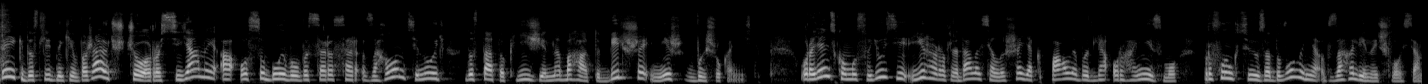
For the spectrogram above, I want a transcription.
Деякі дослідники вважають, що росіяни, а особливо в СРСР, загалом цінують достаток їжі набагато більше ніж вишуканість. У радянському союзі їжа розглядалася лише як паливо для організму. Про функцію задоволення взагалі не йшлося.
